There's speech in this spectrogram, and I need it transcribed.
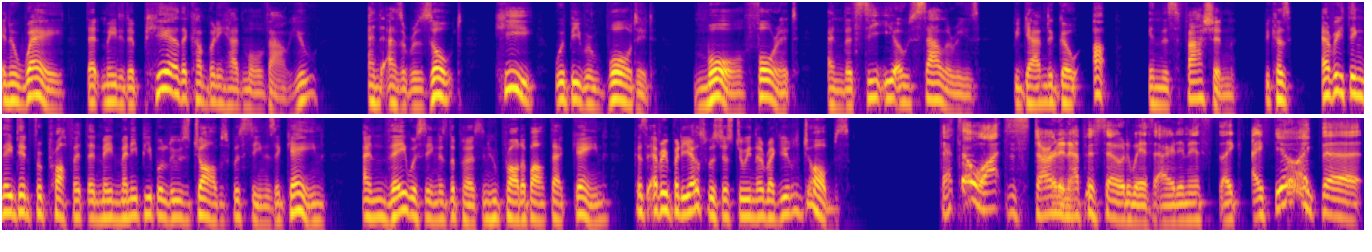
in a way that made it appear the company had more value. And as a result, he would be rewarded more for it. And the CEO's salaries began to go up in this fashion because everything they did for profit that made many people lose jobs was seen as a gain. And they were seen as the person who brought about that gain because everybody else was just doing their regular jobs. That's a lot to start an episode with, Artemus. Like, I feel like the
